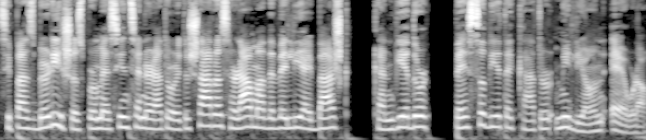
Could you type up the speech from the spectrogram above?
Sipas Berishës, përmes inceneratorit të Sharrës, Rama dhe Veliaj bashkë kanë vjedhur 54 milionë euro.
